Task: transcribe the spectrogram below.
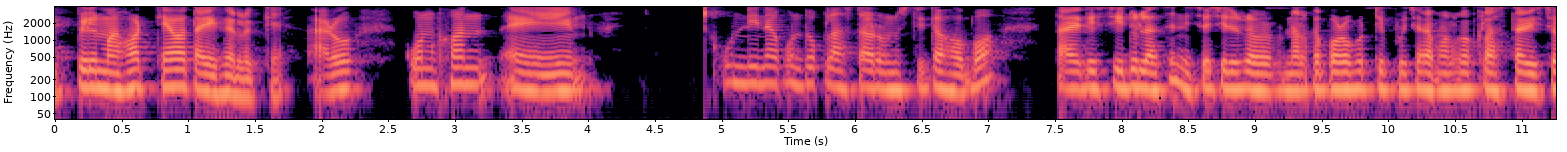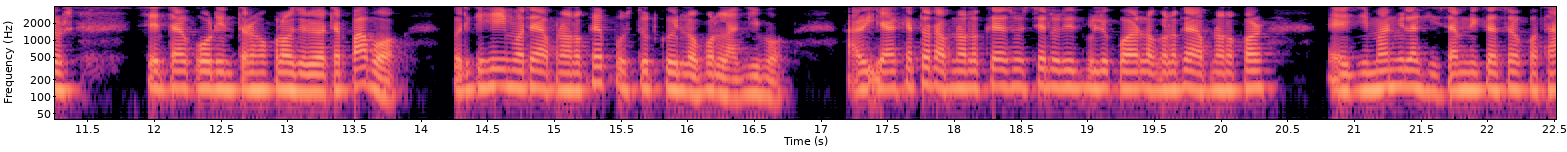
এপ্ৰিল মাহৰ তেৰ তাৰিখলৈকে। আৰু কোনখন এই কোনদিনা কোনটো ক্লাষ্টাৰ অনুষ্ঠিত হ'ব তাৰ এটি চিডিউল আছে। নিশ্চয় চিডিউল আপোনালোকে পৰৱৰ্তী পৰ্যায়ত আপোনালোকৰ ক্লাষ্টাৰ ৰিচৰ্চ চেণ্টাৰ কোঅৰ্ডিনেটৰসকলৰ জৰিয়তে পাব। গতিকে সেইমতে আপোনালোকে প্ৰস্তুত কৰি ল'ব লাগিব। আৰু ইয়াৰ ক্ষেত্ৰত আপোনালোকে ছ'চিয়েল অডিট বুলি কোৱাৰ লগে লগে আপোনালোকৰ এই যিমানবিলাক হিচাপ নিকাচৰ কথা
